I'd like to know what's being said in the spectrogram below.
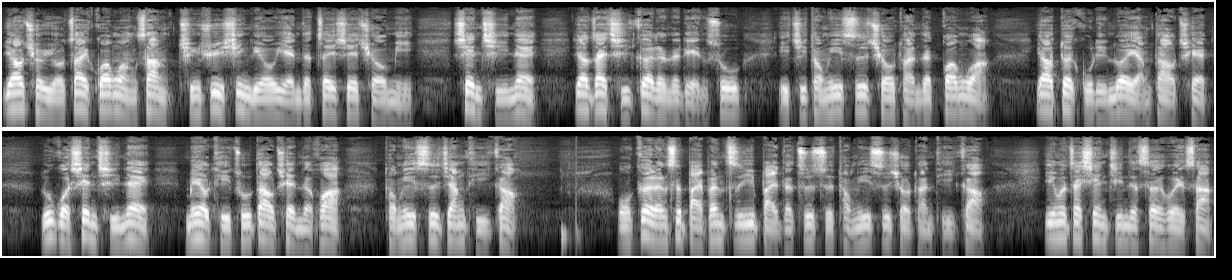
要求有在官网上情绪性留言的这些球迷，限期内要在其个人的脸书以及同一支球团的官网要对古林瑞阳道歉。如果限期内没有提出道歉的话，同一师将提告。我个人是百分之一百的支持同一师球团提告。因为在现今的社会上，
